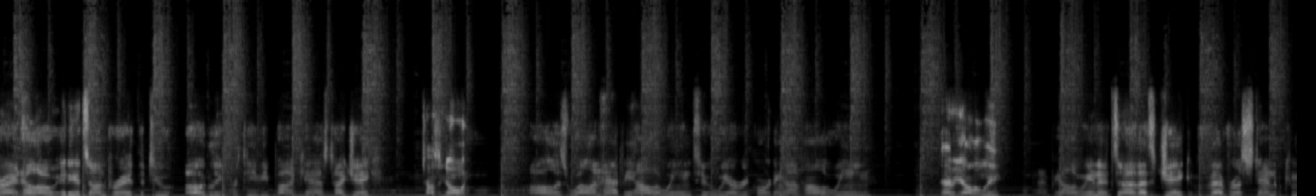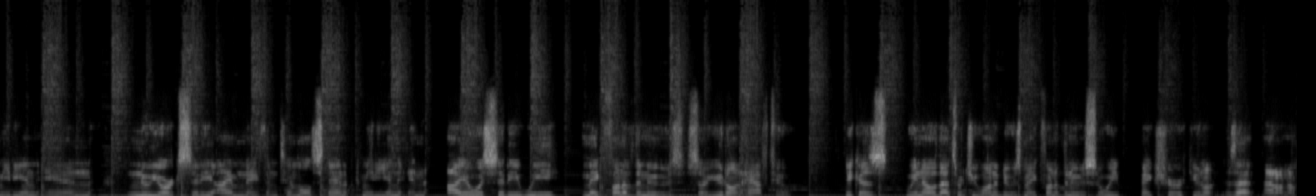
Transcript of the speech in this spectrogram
right. Hello, Idiots on Parade, the too ugly for TV podcast. Hi, Jake. How's it going? All is well, and happy Halloween, too. We are recording on Halloween. Happy Halloween. Happy Halloween. It's uh, That's Jake Vevra, stand up comedian in New York City. I am Nathan Timmel, stand up comedian in Iowa City. We make fun of the news, so you don't have to because we know that's what you want to do is make fun of the news. So we make sure you don't. Is that? I don't know.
